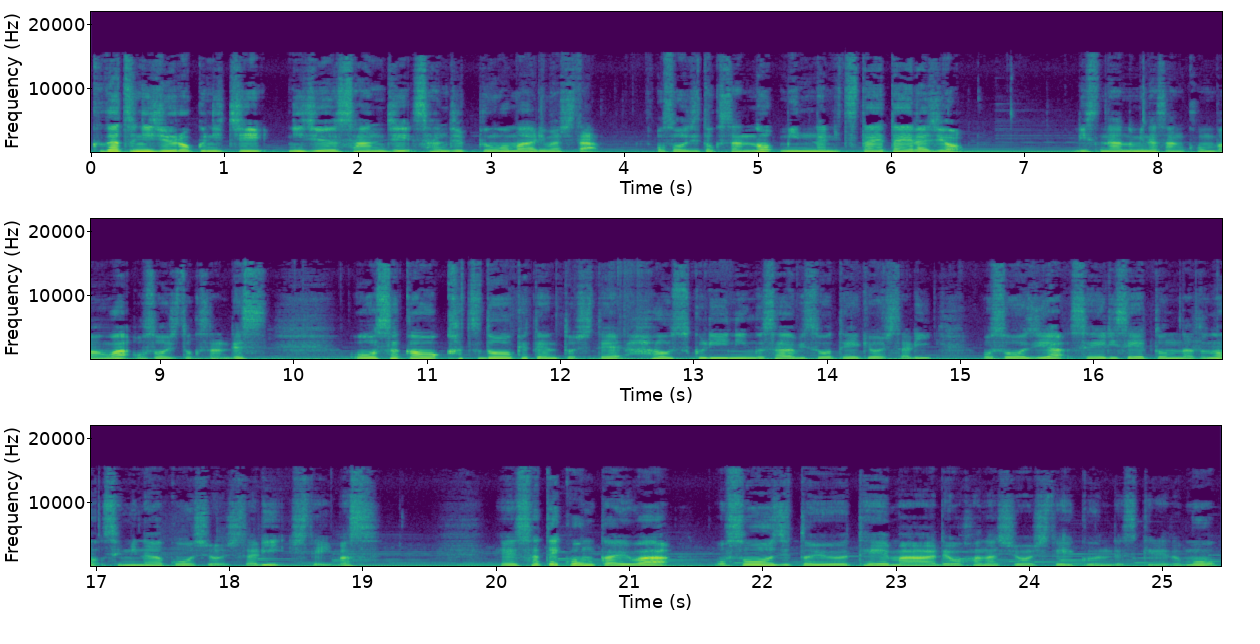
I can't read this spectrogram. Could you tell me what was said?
9月26日23時30分を回りました。お掃除特産のみんなに伝えたいラジオ。リスナーの皆さんこんばんは、お掃除特産です。大阪を活動拠点としてハウスクリーニングサービスを提供したり、お掃除や整理整頓などのセミナー講師をしたりしています。えーさて今回は、お掃除というテーマでお話をしていくんですけれども、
